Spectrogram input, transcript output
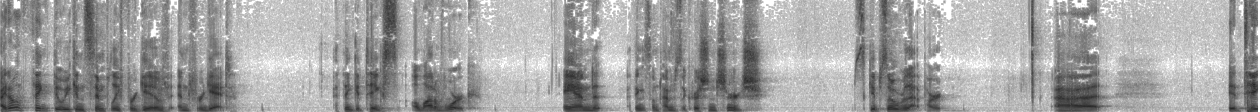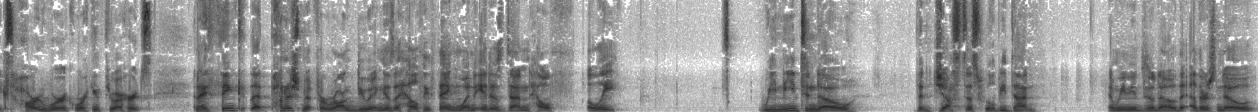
I don't think that we can simply forgive and forget. I think it takes a lot of work. And I think sometimes the Christian church skips over that part. Uh, it takes hard work working through our hurts. And I think that punishment for wrongdoing is a healthy thing when it is done healthily. We need to know that justice will be done. And we need to know that others know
